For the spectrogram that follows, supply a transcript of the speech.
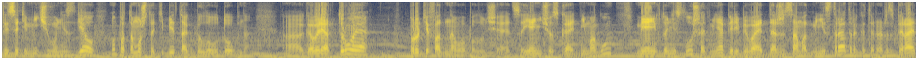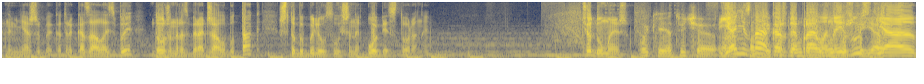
Ты с этим ничего не сделал, ну потому что тебе так было удобно. А, Говорят трое, против одного получается. Я ничего сказать не могу, меня никто не слушает, меня перебивает даже сам администратор, который разбирает на меня ЖБ, который, казалось бы, должен разбирать жалобу так, чтобы были услышаны обе стороны. Что думаешь? Окей, отвечаю. Я А, не смотри, знаю по каждое поводу правило того, наизусть, я...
